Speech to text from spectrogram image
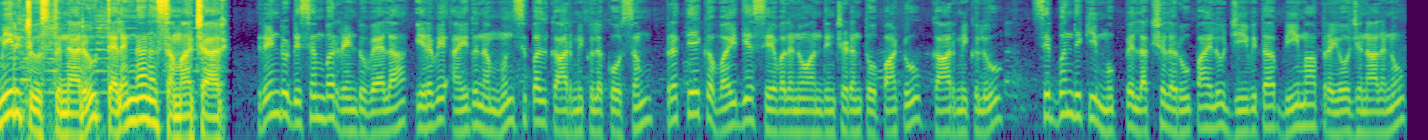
మీరు చూస్తున్నారు తెలంగాణ సమాచార్. రెండు డిసెంబర్ రెండు వేల ఇరవై ఐదున మున్సిపల్ కార్మికుల కోసం ప్రత్యేక వైద్య సేవలను అందించడంతో పాటు కార్మికులు సిబ్బందికి ముప్పై లక్షల రూపాయలు జీవిత బీమా ప్రయోజనాలను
